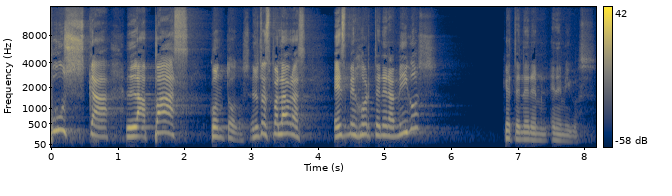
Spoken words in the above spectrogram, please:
busca la paz con todos. En otras palabras, es mejor tener amigos que tener enemigos.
